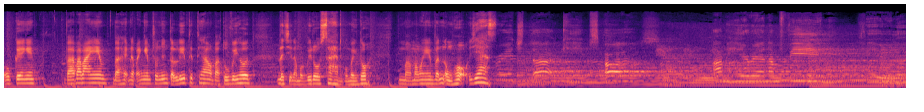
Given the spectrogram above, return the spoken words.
ok anh em và bye bye anh em và hẹn gặp anh em trong những clip tiếp theo và thú vị hơn. Đây chỉ là một video sàm của mình thôi. Nhưng mà mong anh em vẫn ủng hộ. Yes! I'm here and I'm feeling, feeling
